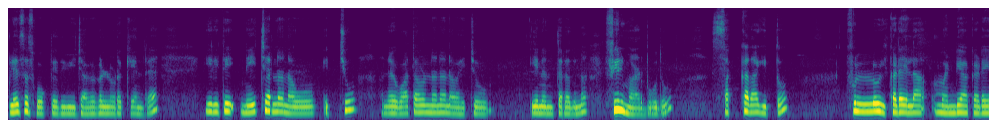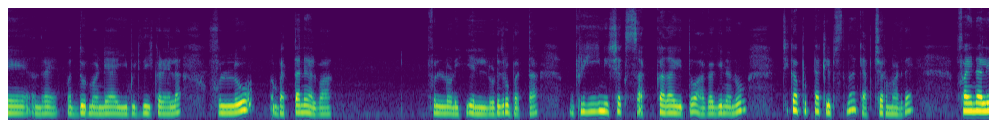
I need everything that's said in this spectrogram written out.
ಪ್ಲೇಸಸ್ಗೆ ಹೋಗ್ತಾಯಿದ್ದೀವಿ ಈ ಜಾಗಗಳು ನೋಡೋಕ್ಕೆ ಅಂದರೆ, ಈ ರೀತಿ ನೇಚರ್ನ ನಾವು ಹೆಚ್ಚು, ಅಂದರೆ ವಾತಾವರಣನ ನಾವು ಹೆಚ್ಚು ಏನಂತಾರೆ ಅದನ್ನು ಫೀಲ್ ಮಾಡ್ಬೋದು. ಸಕ್ಕದಾಗಿತ್ತು. ಫುಲ್ಲು ಈ ಕಡೆ ಎಲ್ಲ ಮಂಡ್ಯ ಕಡೆ ಅಂದರೆ ಮದ್ದೂರು ಮಂಡ್ಯ, ಈ ಬಿಡದಿ ಈ ಕಡೆ ಎಲ್ಲ ಫುಲ್ಲು ಭತ್ತನೇ ಅಲ್ವಾ? ಫುಲ್ ನೋಡಿ, ಎಲ್ಲಿ ನೋಡಿದ್ರು ಭತ್ತ. ಗ್ರೀನಿಶಾಗಿ ಸಕ್ಕದಾಗಿತ್ತು. ಹಾಗಾಗಿ ನಾನು ಚಿಕ್ಕ ಪುಟ್ಟ ಕ್ಲಿಪ್ಸ್ನ ಕ್ಯಾಪ್ಚರ್ ಮಾಡಿದೆ. ಫೈನಲಿ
